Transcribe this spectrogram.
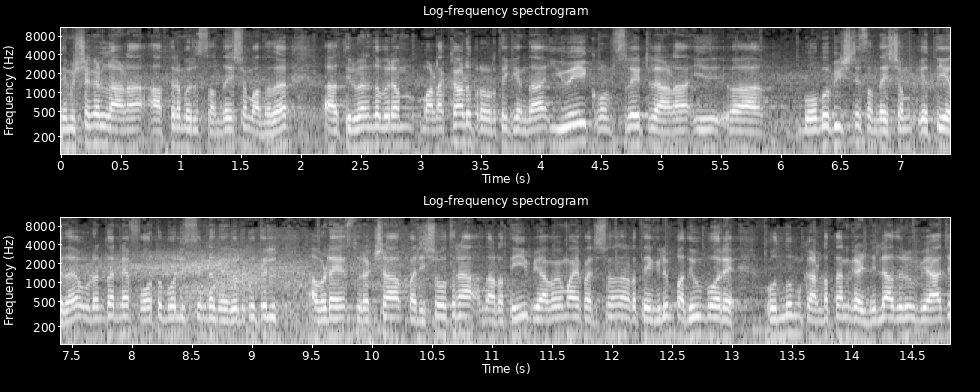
നിമിഷങ്ങളിലാണ് അത്തരമൊരു സന്ദേശം വന്നത്. തിരുവനന്തപുരം മണക്കാട് പ്രവർത്തിക്കുന്ന യു എ കോൺസുലേറ്റിലാണ് ഈ ബോംബ് ഭീഷണി സന്ദേശം എത്തിയത്. ഉടൻ തന്നെ ഫോർട്ട് പോലീസിന്റെ നേതൃത്വത്തിൽ അവിടെ സുരക്ഷാ പരിശോധന നടത്തി വ്യാപകമായ പരിശോധന നടത്തിയെങ്കിലും പതിവ് പോലെ ഒന്നും കണ്ടെത്താൻ കഴിഞ്ഞില്ല. അതൊരു വ്യാജ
